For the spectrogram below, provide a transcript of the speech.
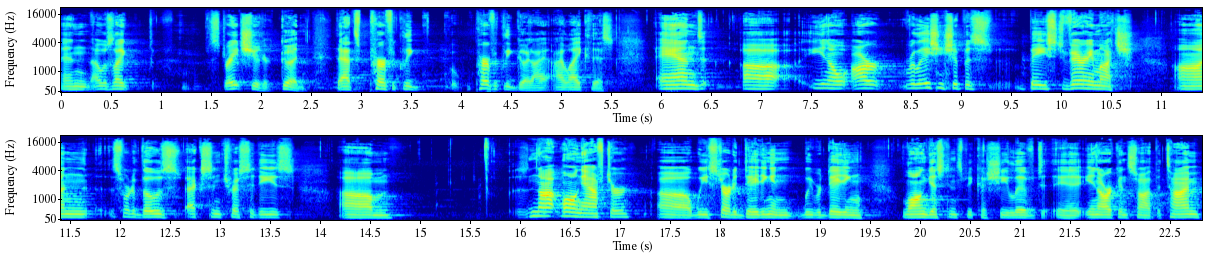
And I was like, straight shooter, good. That's perfectly, perfectly good. I, I like this. And, uh, you know, our relationship is based very much on sort of those eccentricities. Um, not long after uh, we started dating, and we were dating long distance because she lived in Arkansas at the time.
